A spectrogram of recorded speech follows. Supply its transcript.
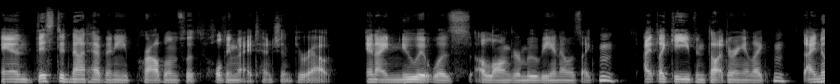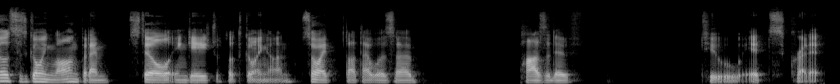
And this did not have any problems with holding my attention throughout. And I knew it was a longer movie, and I was like, hmm. I like even thought during it, like, hmm, I know this is going long, but I'm still engaged with what's going on. So I thought that was a positive to its credit.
